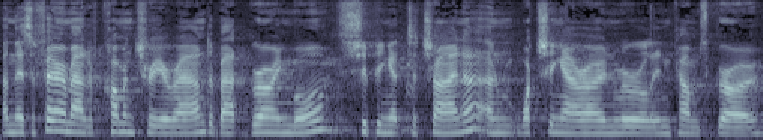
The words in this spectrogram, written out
And there's a fair amount of commentary around about growing more, shipping it to China, and watching our own rural incomes grow.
